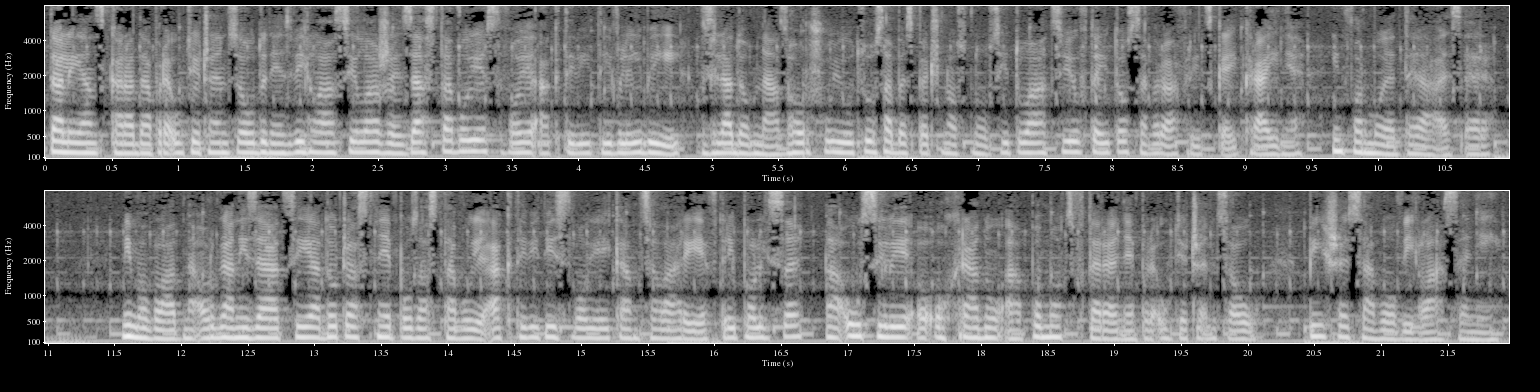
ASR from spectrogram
Talianská rada pre utečencov dnes vyhlásila, že zastavuje svoje aktivity v Líbii vzhľadom na zhoršujúcu sa bezpečnostnú situáciu v tejto severoafrickej krajine, informuje TASR. Mimovládna organizácia dočasne pozastavuje aktivity svojej kancelárie v Tripolise a úsilie o ochranu a pomoc v teréne pre utečencov, píše sa vo vyhlásení.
